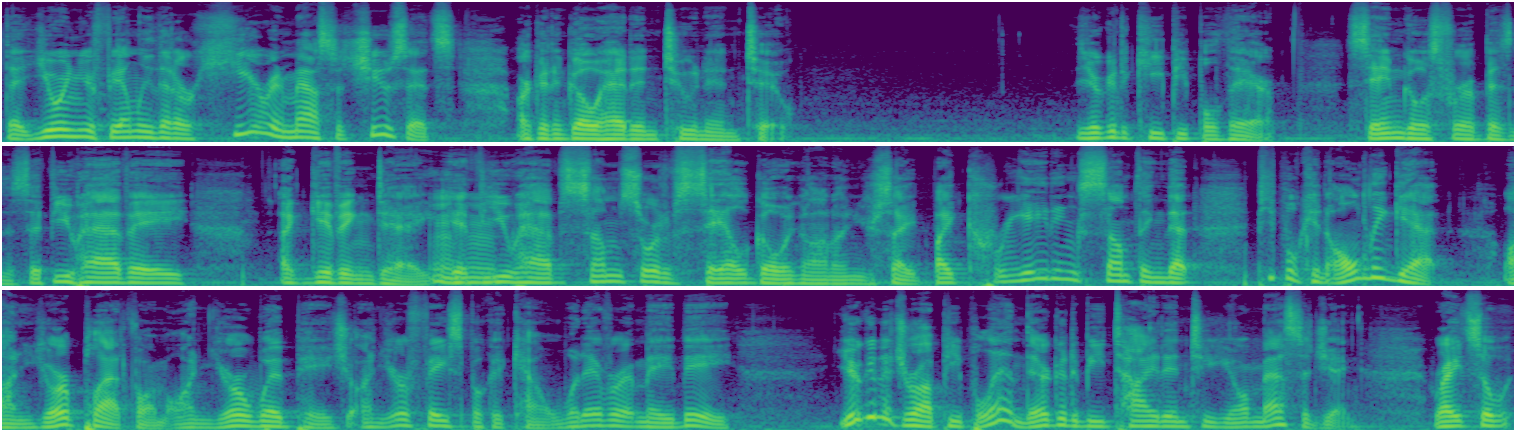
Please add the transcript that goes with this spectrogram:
that you and your family that are here in Massachusetts are going to go ahead and tune in to you're going to keep people there. Same goes for a business. If you have a a giving day, if mm-hmm. you have some sort of sale going on on your site, by creating something that people can only get on your platform, on your webpage, on your Facebook account, whatever it may be, you're going to draw people in. They're going to be tied into your messaging, right? So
